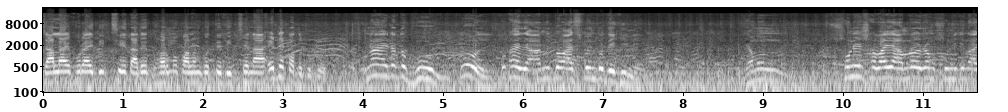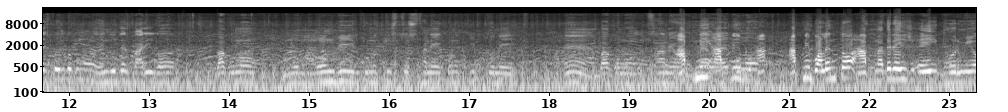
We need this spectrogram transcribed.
জ্বালায় পোড়ায় দিচ্ছে তাদের ধর্ম পালন করতে দিচ্ছে না এটা কতটুকু? না এটা তো ভুল। কই? কোথায় যা- আমি তো আজ পর্যন্ত দেখিনি। যেমন শোনে সবাই আমরা এরকম শুনি কিন্তু আজ পর্যন্ত কোনো হিন্দুদের বাড়িঘর বা কোনো মন্দির কোনো তীর্থস্থানে কোনো কীর্তনে হ্যাঁ বা কোনো স্থানে আপনি আপনি আপনি বলেন তো আপনাদের এই এই ধর্মীয়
